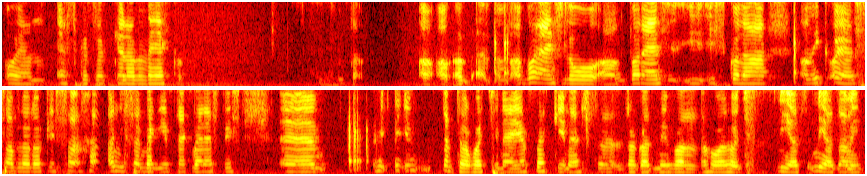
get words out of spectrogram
olyan eszközökkel, amelyek a, a, a, varázsló, a varázsiskola, amik olyan sablonok, és annyiszor megírták már ezt is, nem tudom, hogy csináljak, meg kéne ezt ragadni valahol, hogy mi az, mi az amit,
